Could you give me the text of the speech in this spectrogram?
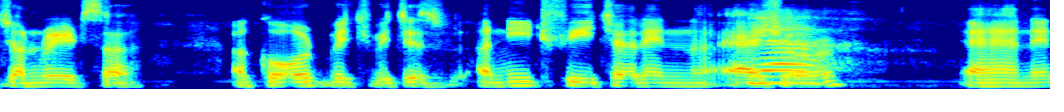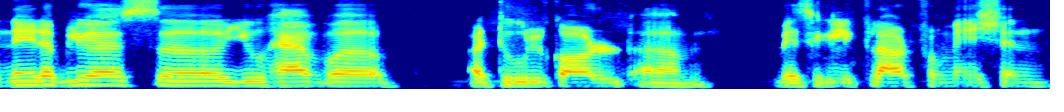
generates a, a code, which which is a neat feature in Azure. Yeah. And in AWS, uh, you have a, a tool called um, basically CloudFormation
